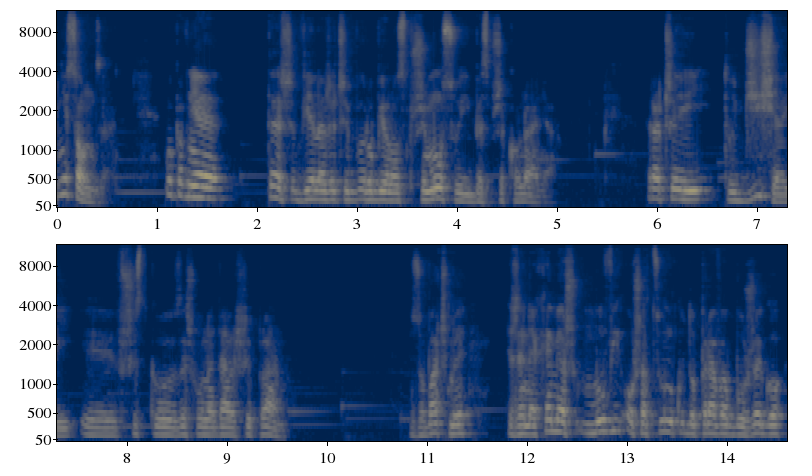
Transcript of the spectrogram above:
Nie sądzę, bo pewnie też wiele rzeczy robiono z przymusu i bez przekonania. Raczej to dzisiaj y, wszystko zeszło na dalszy plan. Zobaczmy, że Nehemiasz mówi o szacunku do prawa Bożego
